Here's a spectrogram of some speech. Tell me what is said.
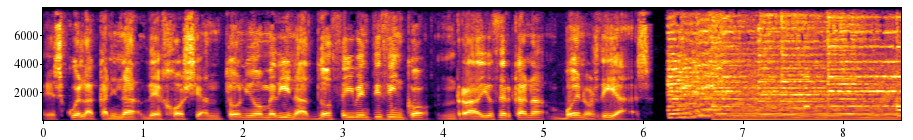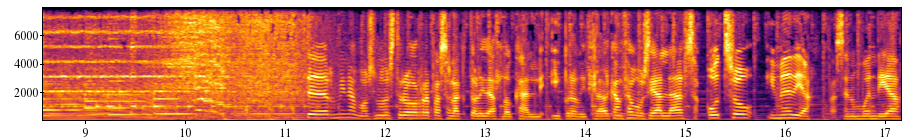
Escuela Canina de José Antonio Medina, 12 y 25, Radio Cercana, buenos días. Terminamos nuestro repaso a la actualidad local y provincial. Alcanzamos ya las ocho y media. Pasen un buen día.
